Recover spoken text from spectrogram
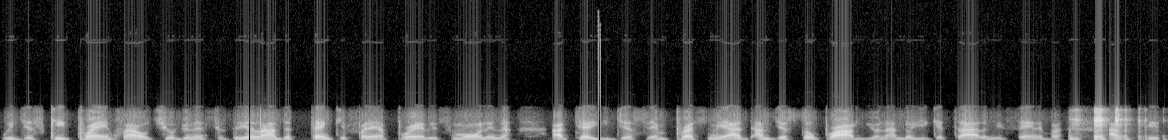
we just keep praying for our children and Sister Yolanda, thank you for that prayer this morning. I tell you, just impressed me. I, I'm just so proud of you, and I know you get tired of me saying it, but I see the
